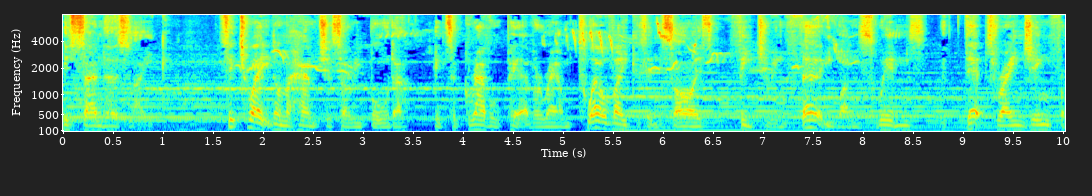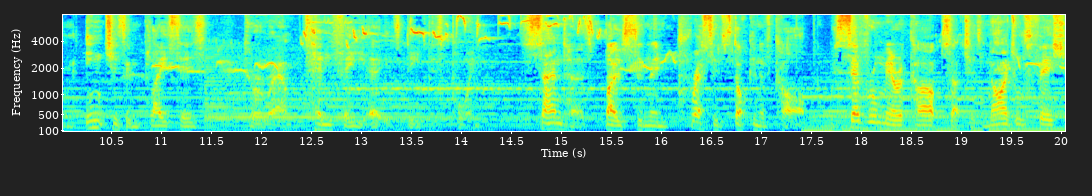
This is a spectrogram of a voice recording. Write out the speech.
is Sandhurst Lake. Situated on the Hampshire-Surrey border, it's a gravel pit of around 12 acres in size, featuring 31 swims, with depths ranging from inches in places to around 10 feet at its deepest point. Sandhurst boasts an impressive stocking of carp, with several mirror carp such as Nigel's fish,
